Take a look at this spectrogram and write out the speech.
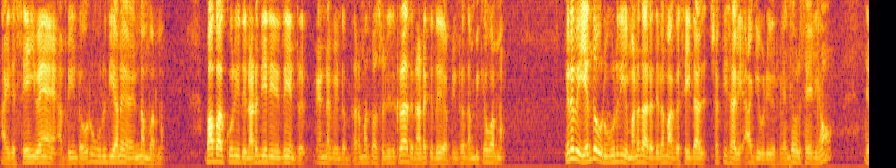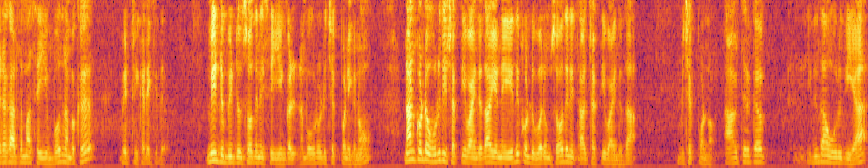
நான் இதை செய்வேன் அப்படின்ற ஒரு உறுதியான எண்ணம் வரணும். பாபா கூறியது நடந்தேறியது என்று எண்ண வேண்டும். பரமாத்மா சொல்லியிருக்கிறார் அது நடக்குது அப்படின்ற நம்பிக்கை வரணும். எனவே எந்த ஒரு உறுதியை மனதார திடமாக செய்தால் சக்திசாலி ஆகிவிடுவீர்கள்? எந்த ஒரு செயலையும் திடகார்த்தமாக செய்யும்போது நமக்கு வெற்றி கிடைக்குது. மீண்டும் மீண்டும் சோதனை செய்யுங்கள். நம்ம ஒருவரோடு செக் பண்ணிக்கணும். நான் கொண்ட உறுதி சக்தி வாய்ந்ததா? என்னை எதிர்கொண்டு வரும் சோதனைத்தால் சக்தி வாய்ந்ததா? இப்படி செக் பண்ணோம் நான் வச்சுருக்க இதுதான் உறுதியாக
